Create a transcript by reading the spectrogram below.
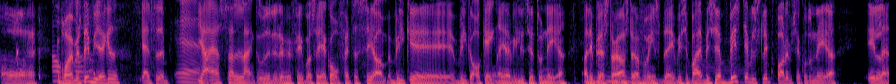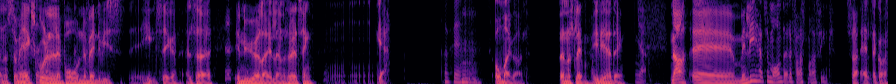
Åh, men prøv at høre, hvis det virkede... Altså, Ja. jeg er så langt ude af det der høfeber, så jeg går og fantaserer om, hvilke, hvilke organer jeg er villig til at donere. Og det bliver større og større for hver eneste dag. Hvis jeg, bare, hvis jeg vidste, jeg ville slippe for det, hvis jeg kunne donere et eller andet, som jeg ikke skulle bruge nødvendigvis øh, helt sikkert. Altså en nyre eller et eller andet. Så ville jeg tænke, mm, ja, Okay. Mm. oh my god. Den er slem i de her dage. ja. Nå, øh, men lige her til morgen, der er det faktisk meget fint. Så alt er godt.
